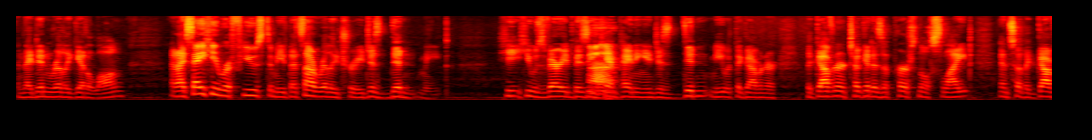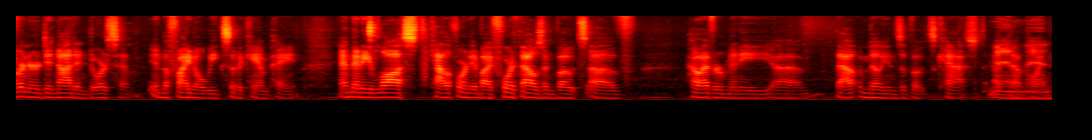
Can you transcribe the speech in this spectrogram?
and they didn't really get along. And I say he refused to meet. That's not really true. He just didn't meet. He, he was very busy campaigning. He just didn't meet with the governor. The governor took it as a personal slight, and so the governor did not endorse him in the final weeks of the campaign. And then he lost California by 4,000 votes of however many uh, millions of votes cast at that oh, man. point.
